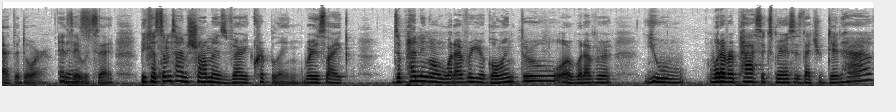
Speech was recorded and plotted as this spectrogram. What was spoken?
at the door, It as they would say, because sometimes trauma is very crippling. Where it's like, depending on whatever you're going through or whatever you whatever past experiences that you did have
